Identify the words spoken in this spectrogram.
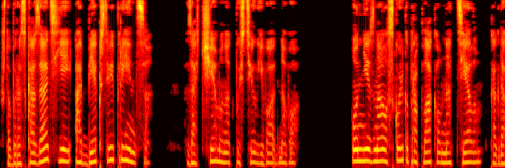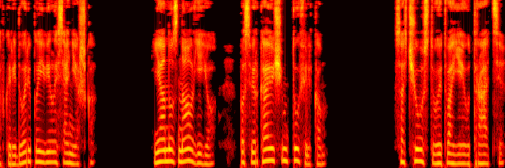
чтобы рассказать ей о бегстве принца? Зачем он отпустил его одного? Он не знал, сколько проплакал над телом, когда в коридоре появилась Онежка. Ян узнал ее по сверкающим туфелькам. «Сочувствую твоей утрате»,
